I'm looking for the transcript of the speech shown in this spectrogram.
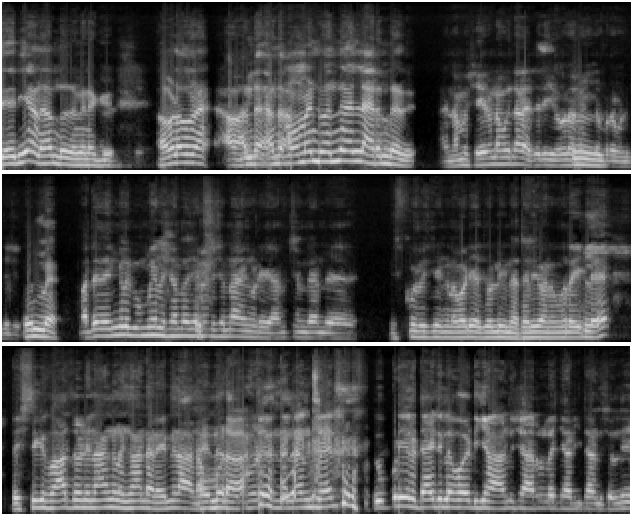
சரியா நடந்தது எனக்கு அவ்வளவு அந்த அந்த மொமெண்ட் வந்து நல்லா இருந்தது நம்ம செய்யற நமக்கு தான் தெரியும் எவ்வளவு. கஷ்டப்படுறோம்னு சொல்லி உண்மை மற்றது எங்களுக்கு உண்மையில சந்தோஷம் சொன்னா எங்களுடைய அனுப்பிச்சிருந்த அந்த ஸ்கூல் விஷயங்களை வழியா சொல்லி இந்த தெளிவான முறையில டெஸ்ட்டுக்கு பார்த்த உடனே நாங்களும் காண்டாட என்னடா என்னடா? நண்பன் இப்படி ஒரு டைட்டில போட்டியா அனுஷ் அருள் லட்சம் அடிக்கிட்டான்னு சொல்லி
